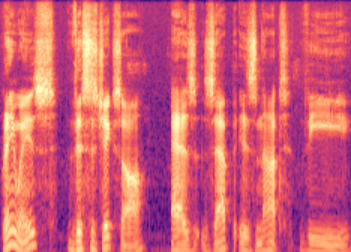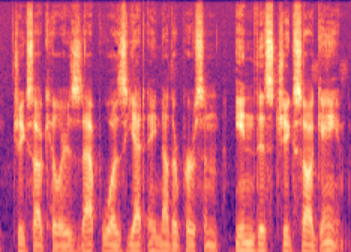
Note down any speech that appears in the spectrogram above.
But anyways, this is Jigsaw. As Zep is not the Jigsaw killer, Zep was yet another person in this Jigsaw game.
